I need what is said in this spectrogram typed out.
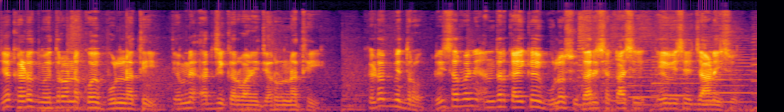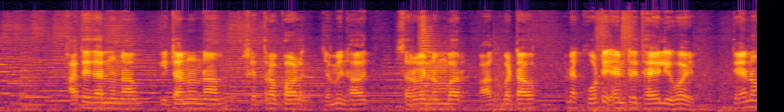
જે ખેડૂત મિત્રોને કોઈ ભૂલ નથી, તેમને અરજી કરવાની જરૂર નથી. ખેડૂત મિત્રો રિસર્વેની અંદર કઈ કઈ ભૂલો સુધારી શકાશે તે વિશે જાણીશું. ખાતેદારનું નામ પિતાનું નામ, ક્ષેત્રફળ, જમીન હદ સર્વે નંબર ભાગ બટાવ અને ખોટી એન્ટ્રી થયેલી હોય, તેનો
